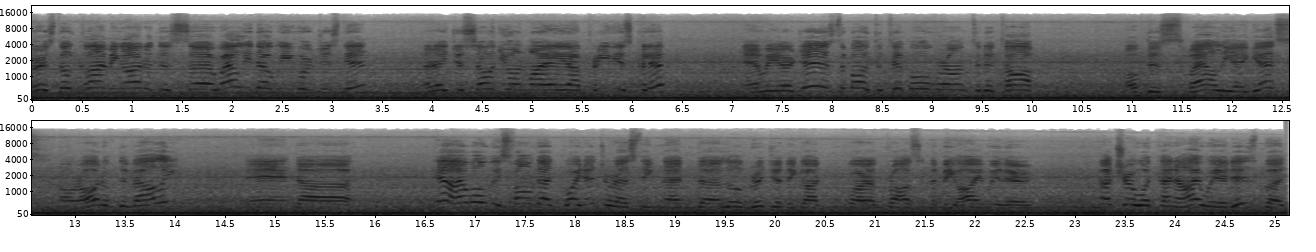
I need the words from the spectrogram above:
We're still climbing out of this uh, valley that we were just in, that I just showed you on my uh, previous clip. And we are just about to tip over onto the top of this valley, I guess, or out of the valley. And uh, yeah, I've always found that quite interesting. That uh, little bridge that they got for crossing the big highway there. Not sure what kind of highway it is, but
